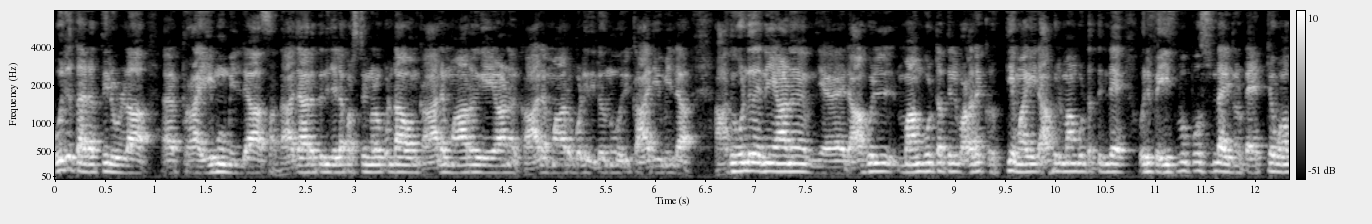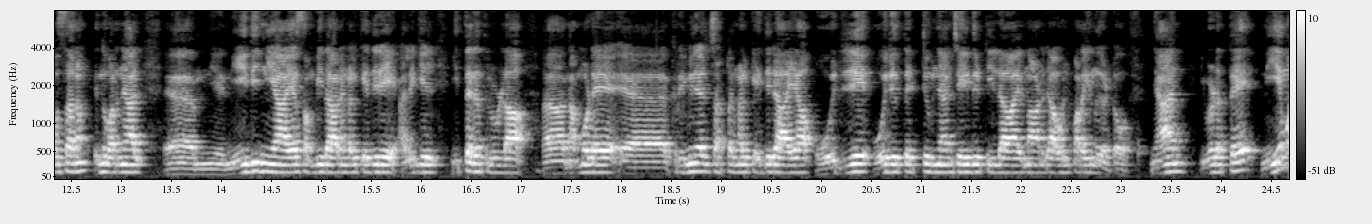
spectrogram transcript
ഒരു തരത്തിലുള്ള ആഹ് ക്രൈമും ഇല്ല സദാചാരത്തിന് ചില പ്രശ്നങ്ങളൊക്കെ ഉണ്ടാവാം. കാലം മാറുകയാണ്. കാലം മാറുമ്പോൾ ഇതിലൊന്നും ഒരു കാര്യവുമില്ല അതുകൊണ്ട് തന്നെയാണ് രാഹുൽ മാങ്കൂട്ടത്തിൽ വളരെ കൃത്യമായി രാഹുൽ മാങ്കൂട്ടത്തിന്റെ ഒരു ഫേസ്ബുക്ക് പോസ്റ്റ് ഉണ്ടായിരുന്നു ഏറ്റവും അവസാനം എന്ന് പറഞ്ഞാൽ നീതിന്യായ സംവിധാനങ്ങൾക്കെതിരെ അല്ലെങ്കിൽ ഇത്തരത്തിലുള്ള നമ്മുടെ ക്രിമിനൽ ചട്ടങ്ങൾക്കെതിരായ ഒരു ഒരു തെറ്റും ഞാൻ ചെയ്തിട്ടില്ല എന്നാണ് രാഹുൽ പറയുന്നത് കേട്ടോ. ഞാൻ ഇവിടുത്തെ നിയമ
